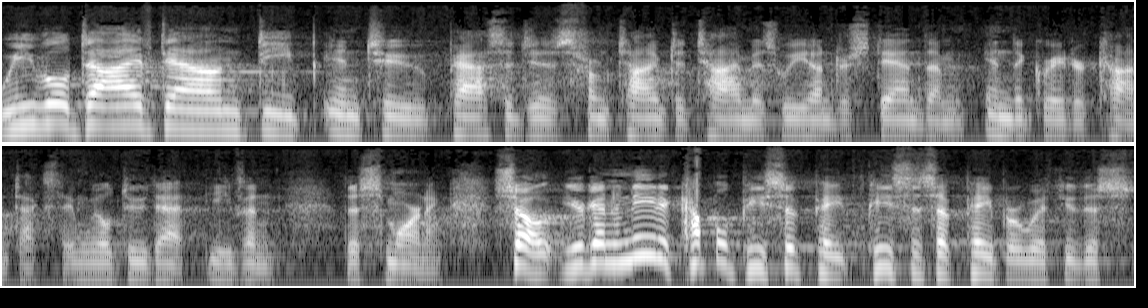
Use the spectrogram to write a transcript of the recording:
we will dive down deep into passages from time to time as we understand them in the greater context. And we'll do that even this morning. So you're going to need a couple piece of pa- pieces of paper with you this,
